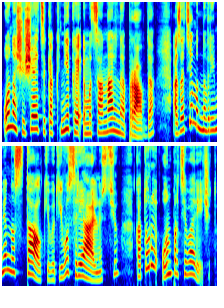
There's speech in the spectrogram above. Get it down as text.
он ощущается как некая эмоциональная правда, а затем одновременно сталкивают его с реальностью, которой он противоречит.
